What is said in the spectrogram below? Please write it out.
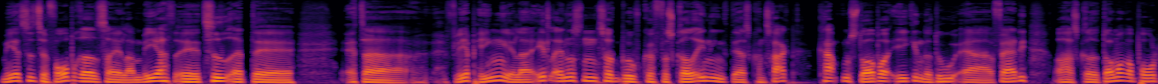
mere tid til at forberede sig, eller mere øh, tid at, øh, at der er flere penge eller et eller andet, sådan, så du kan få skrevet ind i deres kontrakt. Kampen stopper ikke, når du er færdig og har skrevet dommerrapport.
